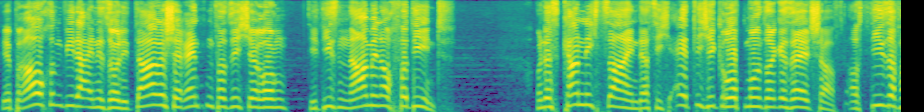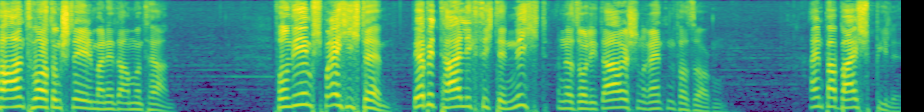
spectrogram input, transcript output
Wir brauchen wieder eine solidarische Rentenversicherung, die diesen Namen auch verdient. Und es kann nicht sein, dass sich etliche Gruppen unserer Gesellschaft aus dieser Verantwortung stehlen, meine Damen und Herren. Von wem spreche ich denn? Wer beteiligt sich denn nicht an der solidarischen Rentenversorgung? Ein paar Beispiele.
